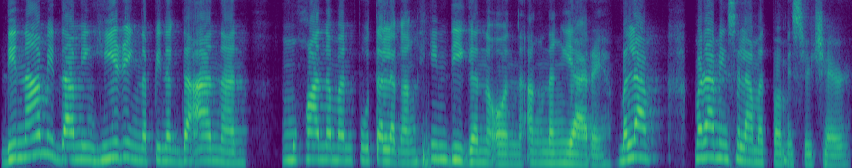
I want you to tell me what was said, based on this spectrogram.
dinami-daming hearing na pinagdaanan, mukha naman po talagang hindi ganoon ang nangyari. Mala- maraming salamat po, Mr. Chair.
